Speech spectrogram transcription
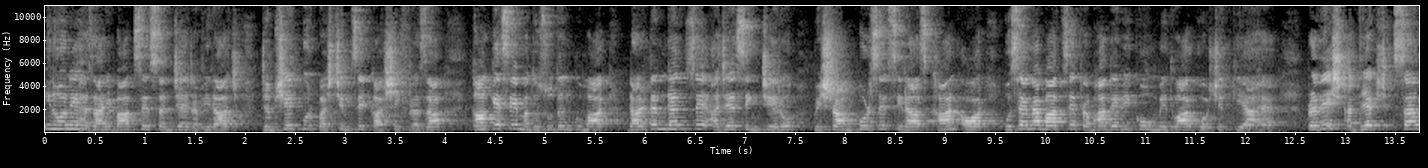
इन्होंने हजारीबाग से संजय रविराज, जमशेदपुर पश्चिम से काशिफ रजा, कांके से मधुसूदन कुमार, डाल्टनगंज से अजय सिंह चेरो, विश्रामपुर से सिराज खान और हुसैनाबाद से प्रभा देवी को उम्मीदवार घोषित किया है। प्रदेश अध्यक्ष सह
